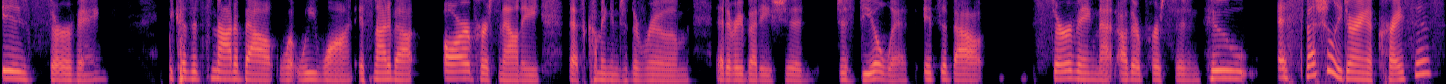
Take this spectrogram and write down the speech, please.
is serving because it's not about what we want. It's not about our personality that's coming into the room that everybody should just deal with. It's about serving that other person who especially during a crisis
